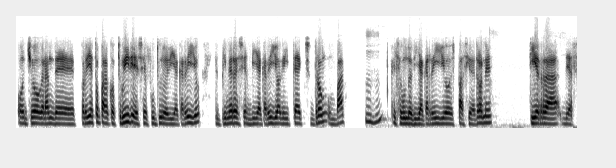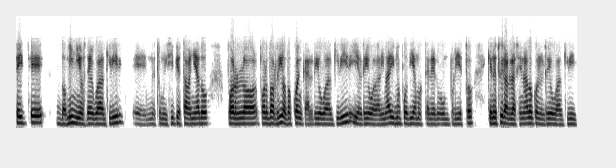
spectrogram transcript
ocho grandes proyectos para construir ese futuro de Villacarrillo. El primero es el Villacarrillo Agritex Drone, un BAT. El segundo es Villacarrillo Espacio de Drones, Tierra de Aceite, dominios del Guadalquivir. Eh, nuestro municipio está bañado por, por dos ríos, dos cuencas, el río Guadalquivir y el río Guadalimar, y no podíamos tener un proyecto que no estuviera relacionado con el río Guadalquivir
